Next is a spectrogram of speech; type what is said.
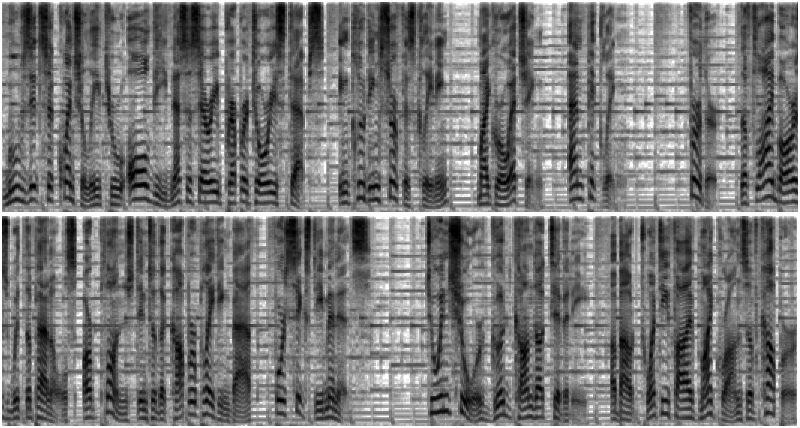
moves it sequentially through all the necessary preparatory steps, including surface cleaning, microetching, and pickling. Further, the fly bars with the panels are plunged into the copper plating bath for 60 minutes. To ensure good conductivity, about 25 microns of copper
